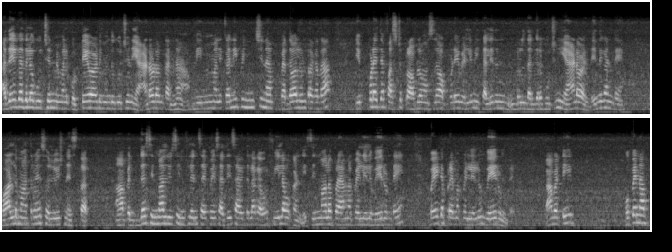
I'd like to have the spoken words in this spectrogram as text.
అదే గదిలో కూర్చొని మిమ్మల్ని కొట్టేవాడి ముందు కూర్చొని ఏడవడం కన్నా మీ మిమ్మల్ని కనిపించిన పెద్దవాళ్ళు ఉంటారు కదా ఎప్పుడైతే ఫస్ట్ ప్రాబ్లం వస్తుందో అప్పుడే వెళ్ళి మీ తల్లిదండ్రుల దగ్గర కూర్చుని ఏడవండి. ఎందుకంటే వాళ్ళు మాత్రమే సొల్యూషన్ ఇస్తారు. ఆ పెద్ద సినిమాలు చూసి ఇన్ఫ్లుయెన్స్ అయిపోయి సతీ సావిత్రిలాగా ఎవరు ఫీల్ అవ్వకండి. సినిమాలో ప్రేమ పెళ్ళిళ్ళు వేరుంటాయి బయట ప్రేమ పెళ్ళిళ్ళు వేరుంటాయి. కాబట్టి open up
